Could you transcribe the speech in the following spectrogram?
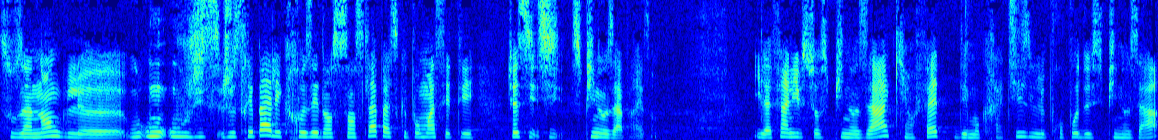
sous un angle euh, où, je ne serais pas allée creuser dans ce sens-là, parce que pour moi c'était, tu vois, Spinoza par exemple. Il a fait un livre sur Spinoza qui en fait démocratise le propos de Spinoza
